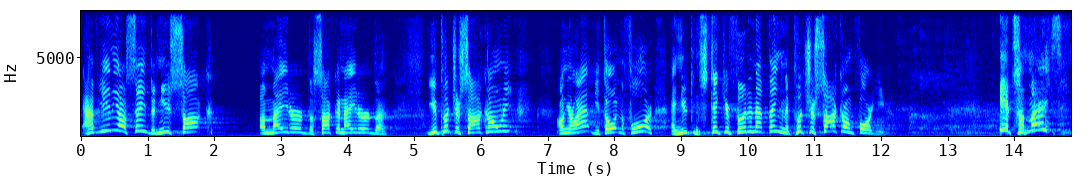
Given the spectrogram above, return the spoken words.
have you any of y'all seen the new sock, a mater, the sockinator, the you put your sock on it, on your lap, you throw it in the floor, and you can stick your foot in that thing and it puts your sock on for you. It's amazing.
